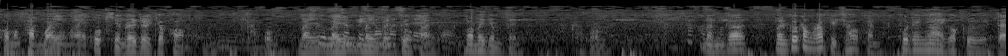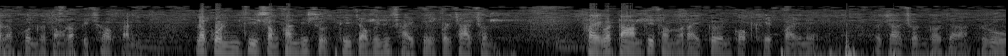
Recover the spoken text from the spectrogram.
ข้อบังคับว่าอย่างไร ก็เขียนไว้โดยเฉพาะครับผมไม่ก็คือไม่ไม่ไม่จำเป็นเหมือนต้องมาทั่วไปแสดงก่อนว่าไม่จำเป็นครับผมมันก็มันก็ต้องรับผิดชอบกัน พูดง่ายๆก็คือ แต่ละคนก็ต้องรับผิดชอบกัน แล้วคนที่สำคัญที่สุดที่จะวินิจฉัยคือประชาชนใค รก็ตามที่ทำอะไรเกินกรอบเขตไปเนี่ย ประชาชนก็จะรู้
